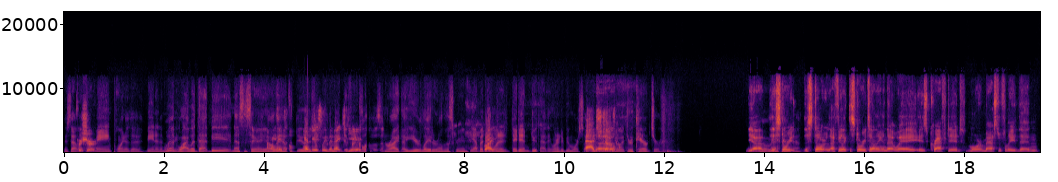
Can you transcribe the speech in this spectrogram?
Is that For like sure. the main point of the being in the What, movie? why would that be necessary? I All mean, they have to do obviously is the next year. clothes and write a year later on the screen. Yeah, but Right. they wanted they didn't do that. They wanted to be more Bad subtle. They show. do it through character. Yeah, What the you story, saying, the story. I feel like the storytelling in that way is crafted more masterfully than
